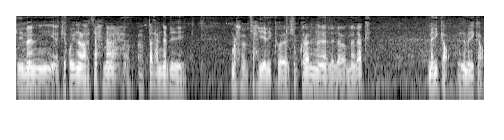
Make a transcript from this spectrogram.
سليماني كيقول لنا راه حنا هبطات عندنا بالليل. مرحبا بتحية لك شكرا للملك ملكة الملكه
